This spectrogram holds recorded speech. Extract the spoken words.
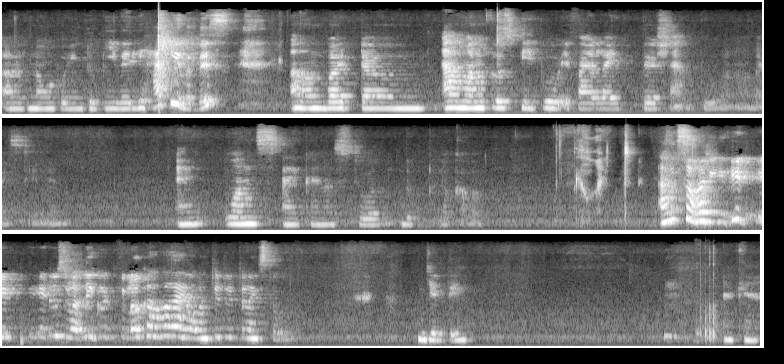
are not going to be very happy with this. Um, but um, I'm one of those people. If I like the shampoo I steal it. And once I kind of stole the cover. I'm sorry. It, it, it was really good pillow cover. I wanted it and I stole it. Okay.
